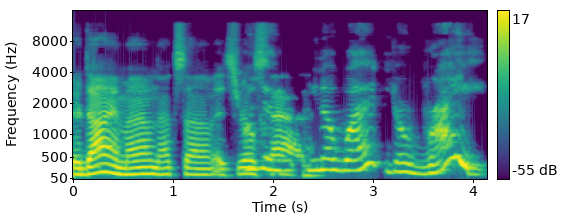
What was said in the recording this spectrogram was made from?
they're dying, man. That's uh, it's real oh, sad. You know what? You're right.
